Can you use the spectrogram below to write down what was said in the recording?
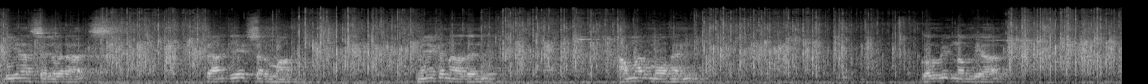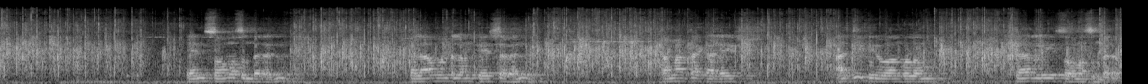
D R Selvaraj Rajesh Sharma Meghanathan Amar Mohan Govind Nambiar N Somasundaran Kalamandalam Keshavan Karnataka Kalesh Aji Thiruvankulam Sharly Somasundaram.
